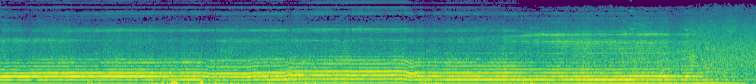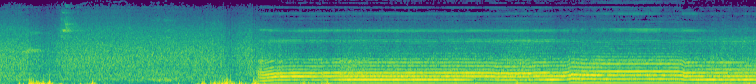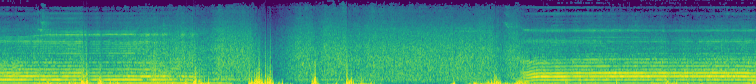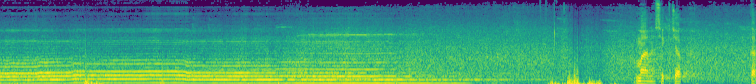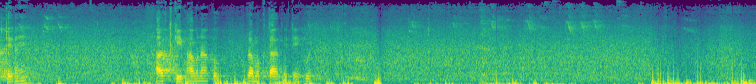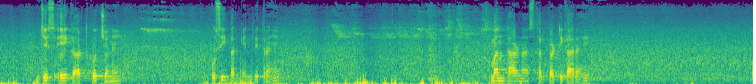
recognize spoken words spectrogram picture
मानसिक जप करते रहें। अर्थ की भावना को प्रमुखता देते हुए। जिस एक अर्थ को चुने, उसी पर केंद्रित रहें। मन धारणा स्थल पर टिका रहे।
